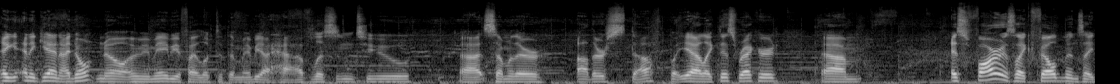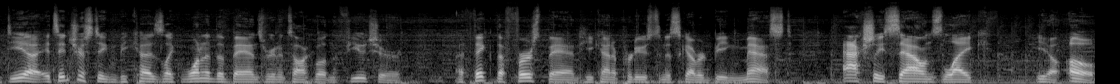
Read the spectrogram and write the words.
and again, I don't know. I mean, maybe if I looked at them, maybe I have listened to uh, some of their other stuff. But yeah, like this record, um, as far as like Feldmann's idea, it's interesting because like one of the bands we're going to talk about in the future, I think the first band he kind of produced and discovered being messed actually sounds like you know oh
